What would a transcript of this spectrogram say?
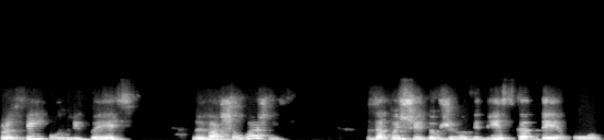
простий олівець, ну і ваша уважність. Запиши довжину відрізка ДО.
